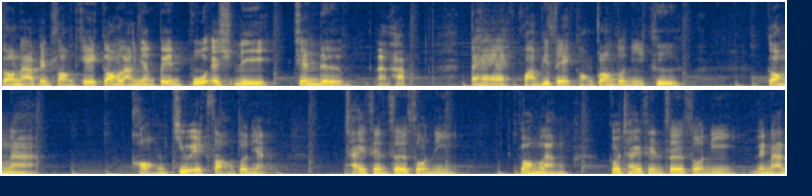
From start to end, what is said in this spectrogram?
กล้องหน้าเป็น 2K กล้องหลังยังเป็น Full HD เช่นเดิมนะครับ แต่ความพิเศษของกล้องตัวนี้คือกล้องหน้าของ QX2 ตัวเนี้ยใช้เซ็นเซอร์ Sony กล้องหลังก็ใช้เซ็นเซอร์ Sony ดังนั้น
